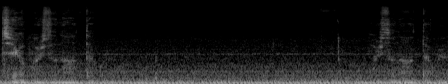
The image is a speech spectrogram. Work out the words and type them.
제가 벌써 나왔다고요. 벌써 나왔다고요.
